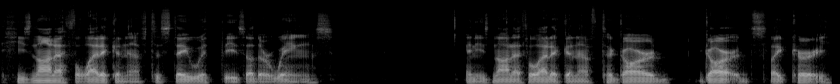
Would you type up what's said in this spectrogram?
he's not athletic enough to stay with these other wings. And he's not athletic enough to guard guards like Curry.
